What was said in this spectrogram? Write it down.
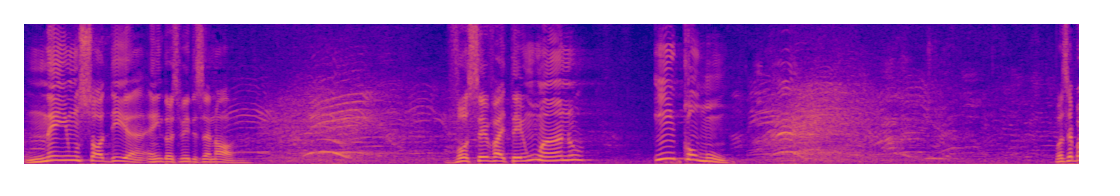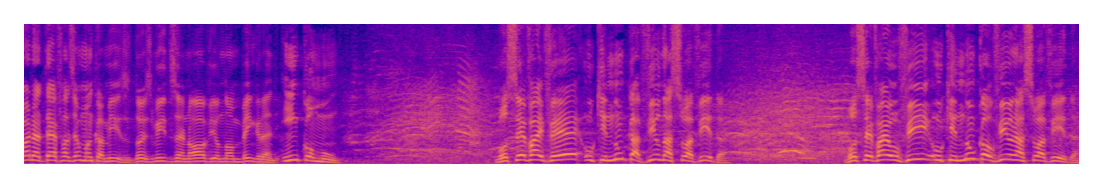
nenhum só dia em 2019. Você vai ter um ano incomum. Você pode até fazer uma camisa, 2019 e um nome bem grande, incomum. Você vai ver o que nunca viu na sua vida. Você vai ouvir o que nunca ouviu na sua vida.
